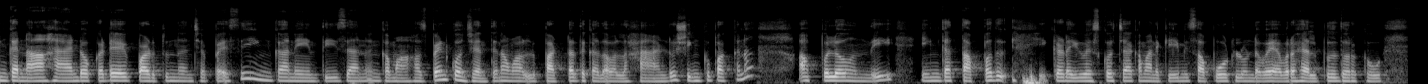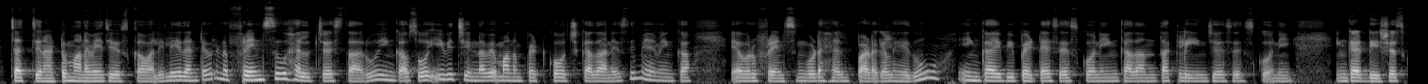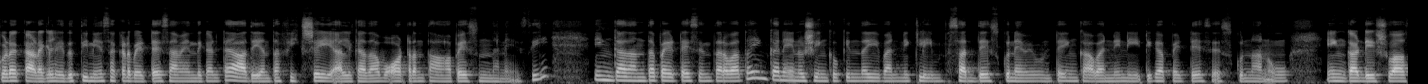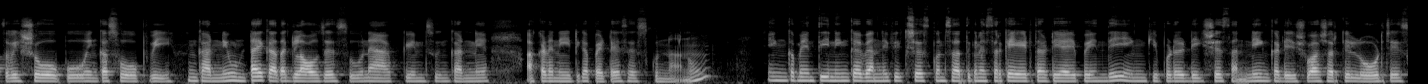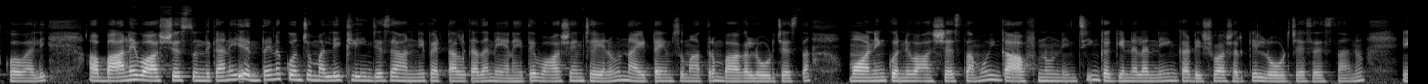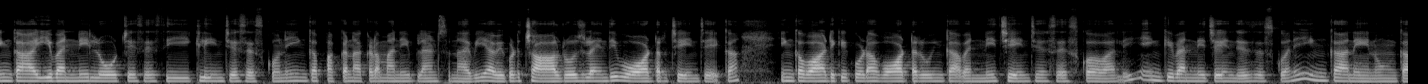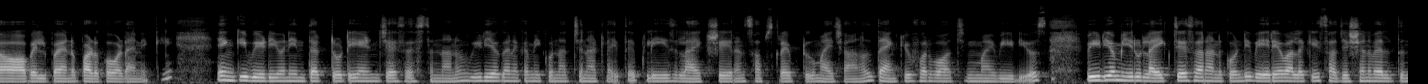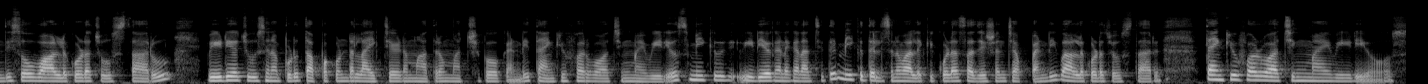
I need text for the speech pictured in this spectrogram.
ఇంకా నా హ్యాండ్ ఒక్కటే పడుతుందని చెప్పేసి ఇంకా నేను తీసాను ఇంకా మా హస్బెండ్ కొంచెం ఎంతైనా వాళ్ళు పట్టదు కదా వాళ్ళ హ్యాండ్ షింక్ పక్కన అప్పులో ఉంది. ఇంకా తప్పదు. ఇక్కడ యుఎస్కి వచ్చాక మనకేమి సపోర్ట్లు ఉండవు. ఎవరు హెల్ప్లు దొరకవు. చచ్చినట్టు మనమే చేసుకోవాలి. లేదంటే ఎవరైనా ఫ్రెండ్స్ హెల్ప్ చేస్తారు. ఇంకా సో ఇవి చిన్నవే మనం పెట్టుకోవచ్చు కదా అనేసి మేము ఇంకా ఎవరు ఫ్రెండ్స్ని కూడా హెల్ప్ అడగలేదు. ఇంకా ఇవి పెట్టేసేసుకొని ఇంకా అదంతా క్లీన్ చేసేసుకొని ఇంకా డిషెస్ కూడా కడగలేదు. తినేసి అక్కడ పెట్టేసాము ఎందుకంటే అది అంతా ఫిక్స్ చేయాలి కదా. వాటర్ అంతా ఆపేసిందనేసి. ఇంకా అదంతా పెట్టేసిన తర్వాత ఇంకా నేను షింకు కింద ఇవన్నీ క్లీన్ సర్దేసుకునేవి ఉంటే ఇంకా అవన్నీ నీట్గా పెట్టేసేసుకున్నాను. ఇంకా డిష్ వాష్వి సోపు ఇంకా సోప్వి ఇంకా అన్నీ ఉంటాయి కదా గ్లౌజెస్ నాప్కిన్స్ ఇంకా అన్నీ అక్కడ నీట్గా పెట్టేసేసుకున్నాను. ఇంకా మేము తిని ఇంకా ఇవన్నీ ఫిక్స్ చేసుకొని సర్దుకునేసరికి ఎయిట్ థర్టీ అయిపోయింది. ఇంక ఇప్పుడు డిషెస్ అన్నీ ఇంకా డిష్ వాషర్కి లోడ్ చేసుకోవాలి. ఆ బాగానే వాష్ చేస్తుంది కానీ ఎంతైనా కొంచెం మళ్ళీ క్లీన్ చేసి అన్నీ పెట్టాలి కదా. నేనైతే వాష్ ఏం చేయను. నైట్ టైమ్స్ మాత్రం బాగా లోడ్ చేస్తా. మార్నింగ్ కొన్ని వాష్ చేస్తాము. ఇంకా ఆఫ్టర్నూన్ నుంచి ఇంకా గిన్నెలన్నీ ఇంకా డిష్ వాషర్కి లోడ్ చేసేస్తాను. ఇంకా ఇవన్నీ లోడ్ చేసేసి క్లీన్ చేసేసుకొని ఇంకా పక్కన అక్కడ మనీ ప్లాంట్స్ ఉన్నవి అవి కూడా చాలా రోజులైంది. వాటర్ చేంజ్ చేయక. ఇంకా వాటికి కూడా వాటరు ఇంకా అవన్నీ చేంజ్ చేసేసుకోవాలి. ఇంక ఇవన్నీ చేంజ్ చేసేసుకొని ఇంకా నేను ఇంకా వెళ్ళిపోయాను పడుకోవడానికి ఇంక ఈ వీడియోని ఇంతటితోటి ఎండ్ చేసేస్తున్నాను. వీడియో కనుక మీకు నచ్చినట్లయితే please like share and subscribe to my channel thank you for watching my videos video మీరు లైక్ చేశారనుకోండి వేరే వాళ్ళకి సజెషన్ వెళ్తుంది. సో వాళ్ళు కూడా చూస్తారు. వీడియో చూసినప్పుడు తప్పకుండా లైక్ చేయడం మాత్రం మర్చిపోకండి thank you for watching my videos మీకు వీడియో కనుక నచ్చితే మీకు తెలిసిన వాళ్ళకి కూడా సజెషన్ చెప్పండి వాళ్ళు కూడా చూస్తారు thank you for watching my videos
